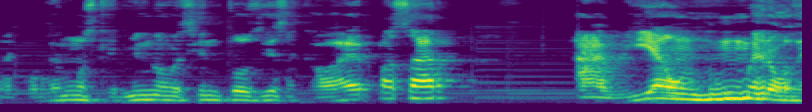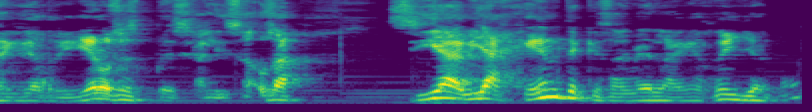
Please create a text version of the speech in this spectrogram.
recordemos que en 1910 acaba de pasar, había un número de guerrilleros especializados, o sea, sí había gente que sabía la guerrilla, ¿no?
